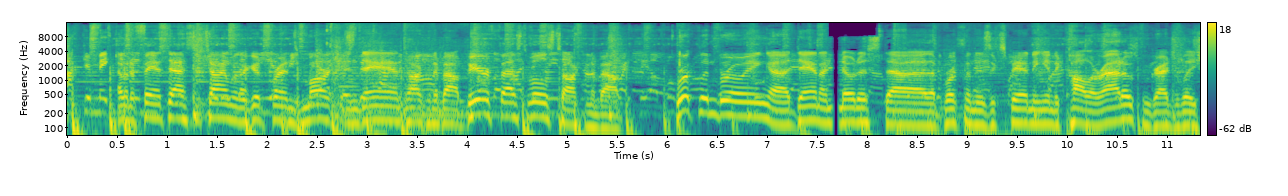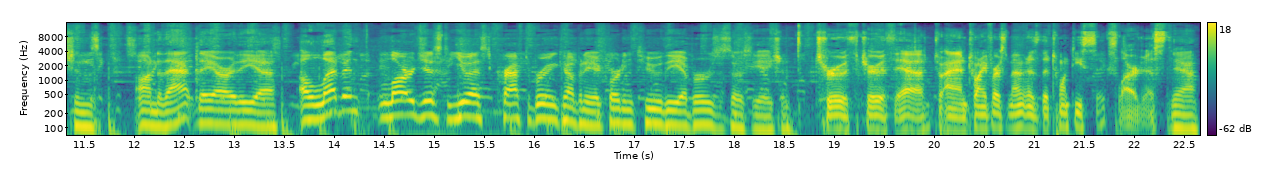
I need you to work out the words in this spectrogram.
I can make Having a fantastic time with our good friends Mark and Dan talking about beer festivals, talking about Brooklyn Brewing. Uh, Dan, I noticed uh, that Brooklyn is expanding into Colorado. Congratulations on that. They are the uh, 11th largest U.S. craft brewing company, according to the uh, Brewers Association. Truth, truth, yeah. And 21st Amendment is the 26th largest. Yeah.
